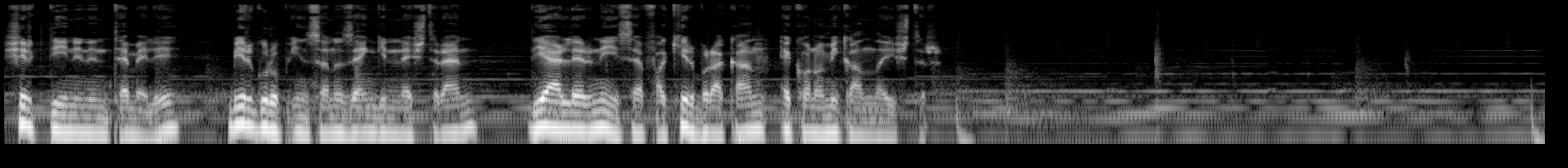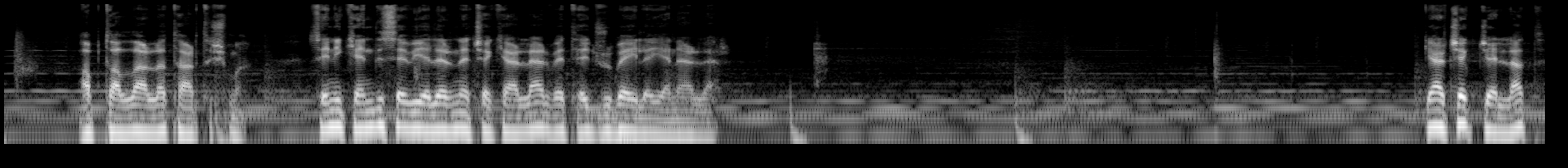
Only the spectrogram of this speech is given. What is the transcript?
Şirk dininin temeli, bir grup insanı zenginleştiren, diğerlerini ise fakir bırakan ekonomik anlayıştır. Aptallarla tartışma. Seni kendi seviyelerine çekerler ve tecrübeyle yenerler. Gerçek cellat,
